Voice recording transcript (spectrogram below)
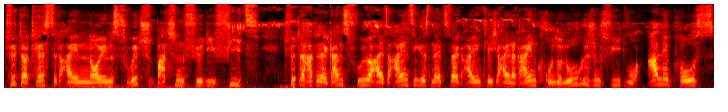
Twitter testet einen neuen Switch-Button für die Feeds. Twitter hatte ja ganz früher als einziges Netzwerk eigentlich einen rein chronologischen Feed, wo alle Posts,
